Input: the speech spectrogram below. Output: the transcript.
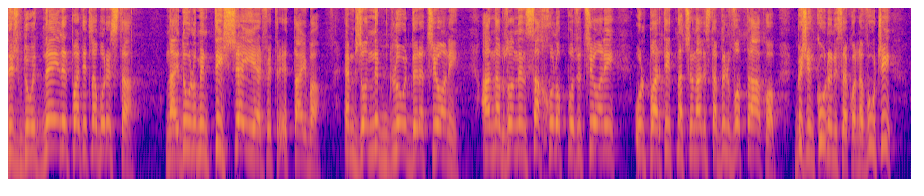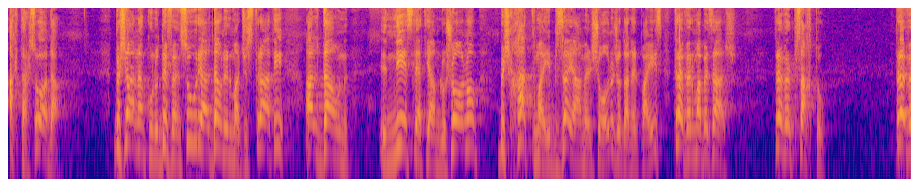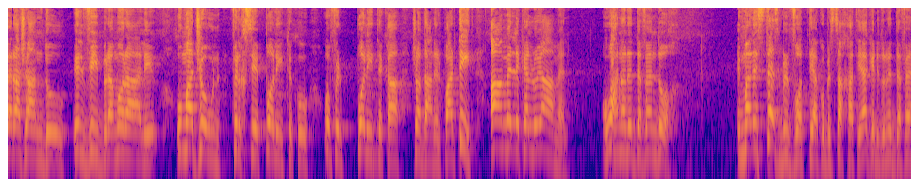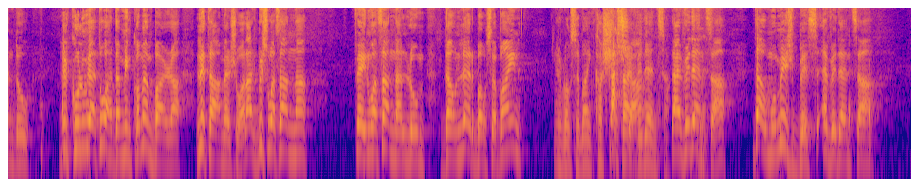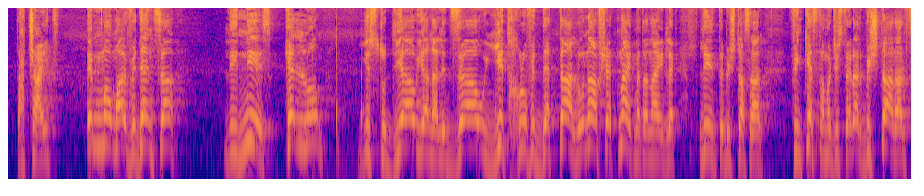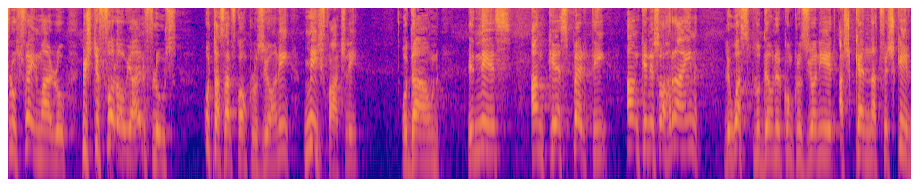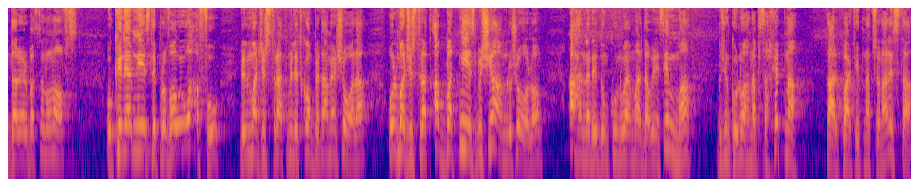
niġbdu widnejn il-Partit Laburista, ngħidulu m'intix sejjer fit-triq it-tajba, hemm bżonn nibdlu d-direzzjoni, għandna bżonn insaħħu l-Oppożizzjoni u l-Partit Nazzjonalista bil-vot tagħkom biex inkunu nistgħu jkollna vuċi aktar soda. biex aħna nkunu difensuri għal dawn il-maġistrati, għal dawn in-nies li qed jagħmlu xogħolhom, biex ħadd ma jibża' jagħmel xogħlu ġo dan il-pajjiż. Trevor ma beżax. Trevor b'saħħtu. Trevor għax għandu l-vibra morali u magħġun fil-ħsieb politiku u fil-politika ġo dan il-partit, għamel li kellu jagħmel. U aħna niddefenduh. Imma l-istess bil-vot tiegħek u bis-saħħa tiegħek irridu niddefendu lil kull wieħed u waħda minnkom hemm barra li tagħmel xogħol għax biex wasalna fejn wasalna llum dawn l-74 74 kaxxa ta' evidenza. Ta' evidenza, dawn mhumiex biss evidenza ta' ċajt, imma huma evidenza li n-nies kellhom jistudjaw, janalizzaw, jidħlu fid-dettall u naf x'qed ngħid meta ngħidlek li inti biex tasal f'inkjesta maġisterali biex tara l-flus fejn marru, biex tiffolowja il-flus u tasal f'konklużjoni, mhix faċli. U dawn in-nies, anki esperti, anki nies oħrajn li waslu dewn il-konklużjonijiet għax kellna tfixkil f'dawn l-erba' snin u nofs, U kien hemm nies li pprovaw iwaqqfu lill-Maġistrat milli tkompli tagħmel xogħolha, u l-Maġistrat qabbad nies biex jagħmlu xogħolhom. Aħna rridu nkunu hemm għal dawn in-nies, imma biex inkunu aħna b'saħħitna, ta l-Partit Nazzjonalista,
